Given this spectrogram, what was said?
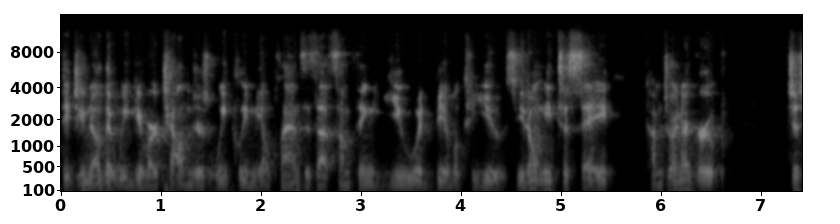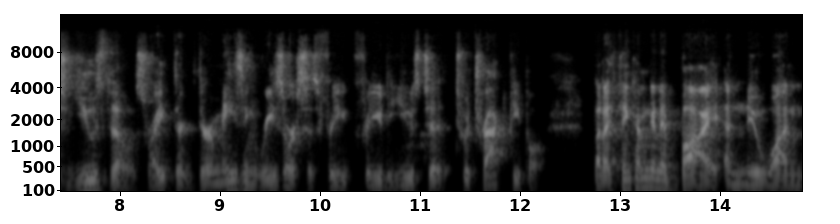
did you know that we give our challengers weekly meal plans? Is that something you would be able to use? You don't need to say, come join our group. Just use those, right? They're, they're amazing resources for you, for you to use to, to attract people. But I think I'm going to buy a new one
